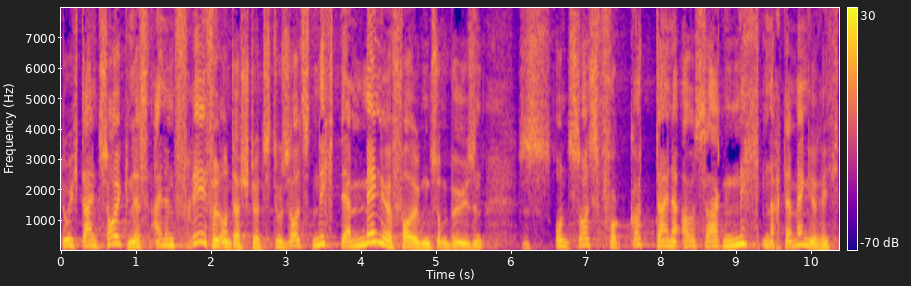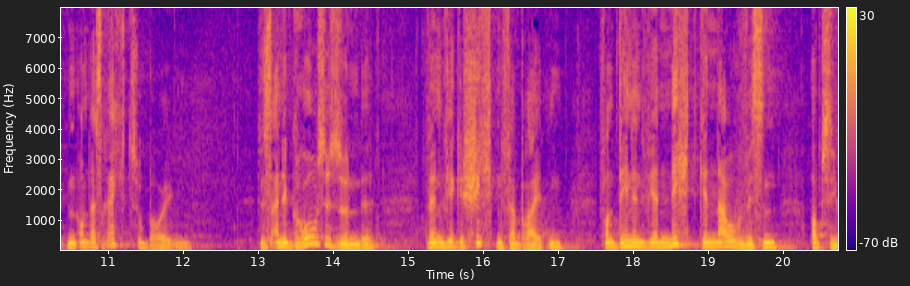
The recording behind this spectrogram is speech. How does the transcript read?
durch dein Zeugnis einen Frevel unterstützt. Du sollst nicht der Menge folgen zum Bösen und sollst vor Gott deine Aussagen nicht nach der Menge richten, um das Recht zu beugen. Es ist eine große Sünde, wenn wir Geschichten verbreiten, von denen wir nicht genau wissen, ob sie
